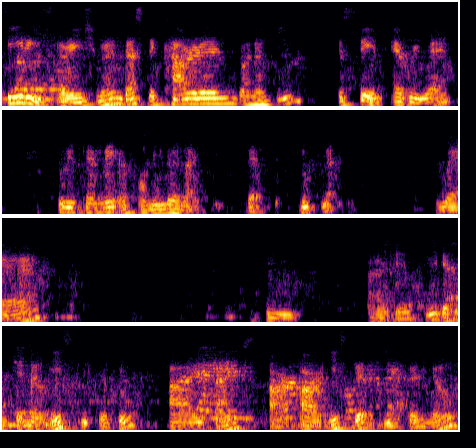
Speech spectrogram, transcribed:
series arrangement, thus the current gonna be the same everywhere. So we can make a formula like this, that look like this, where the identity, the internal is equal to I times R. R is the internal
